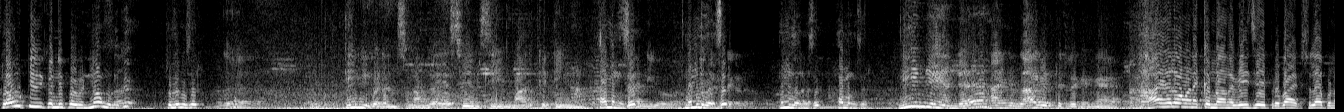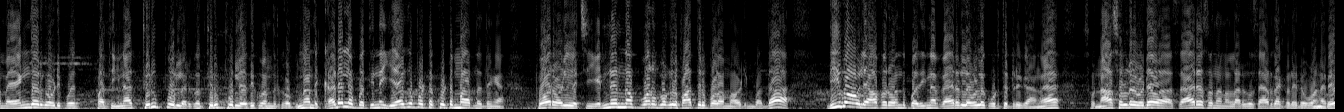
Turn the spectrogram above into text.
க்ளவுட் டிவி கண்டிப்பாக வேணும்னா உங்களுக்கு சொல்லுங்கள் சார். டிவி கடைன்னு சொன்னாங்க எஸ்எம்சி மார்க்கெட்டிங் ஆமாங்க சார். நம்மளுக்கு சார். நம்மளுக்கு சார். ஆமாங்க சார். நீங்க எங்க? லாக் எடுத்துட்டு இருக்கீங்க. ஹாய் ஹலோ வணக்கம். நாங்கள் விஜய் பிரபா ஆக்சுவலாக இப்போ நம்ம எங்கே இருக்கோம் அப்படி பார்த்தீங்கன்னா திருப்பூரில் இருக்கோம். திருப்பூரில் எதுக்கு வந்திருக்கோம் அப்படின்னா அந்த கடையில் பார்த்தீங்கன்னா ஏகப்பட்ட கூட்டமாக இருந்ததுங்க. போகிற வழியில் வச்சு என்னென்ன போகிற போக்கில் பார்த்துட்டு போகலாமா அப்படின்னு பார்த்தா தீபாவளி ஆஃபர் வந்து பார்த்தீங்கன்னா வேறு லெவலில் கொடுத்துட்ருக்காங்க ஸோ நான் சொல்கிறத விட சாரே சொன்னால் நல்லாயிருக்கும் சார் தான் கடையோட ஓனர்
